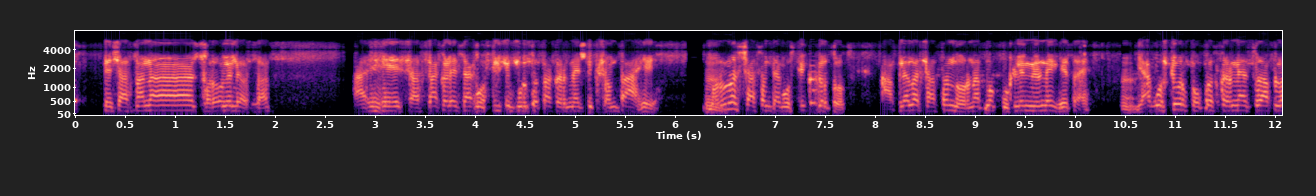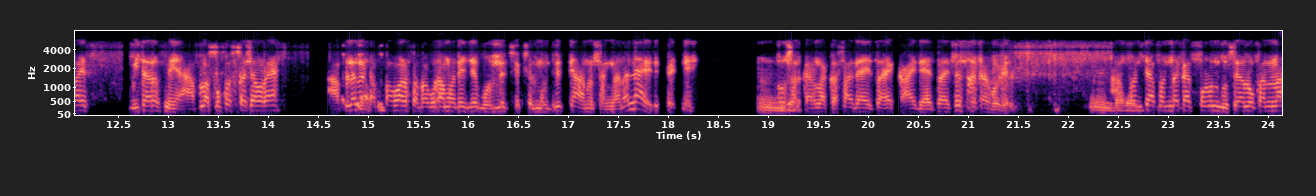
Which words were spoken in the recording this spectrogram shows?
ते शासनानं ठरवलेले असतात. आणि हे शासनाकडे त्या गोष्टीची पूर्तता करण्याची क्षमता आहे. म्हणूनच शासन त्या गोष्टी करतो. आपल्याला शासन धोरणात्मक कुठले निर्णय घेत आहे हं. या गोष्टीवर फोकस करण्याचा आपला विचारच नाही. आपला फोकस कशावर आहे? आपल्याला टप्पावार सभागृहामध्ये जे बोलले शिक्षण मंत्री त्या अनुषंगानं न्याय भेटणे हं, तो सरकारला कसा द्यायचा आहे काय द्यायचा आहे ते सरकार बघेल. आपण त्या बंधकात पडून दुसऱ्या लोकांना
